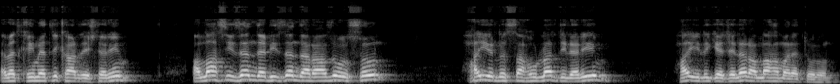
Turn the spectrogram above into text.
Evet kıymetli kardeşlerim Allah sizden de bizden de razı olsun. Hayırlı sahurlar dilerim. Hayırlı geceler Allah'a emanet olun.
